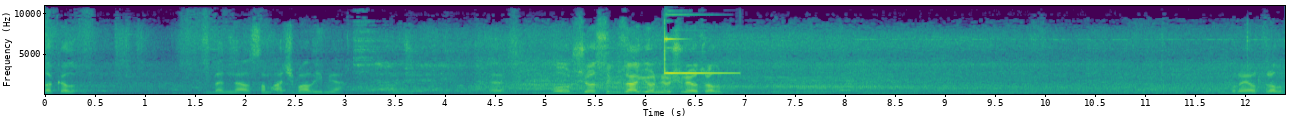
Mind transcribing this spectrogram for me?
Bakalım. Ben ne alsam açma alayım ya. Evet. O şurası güzel görünüyor. Şuraya oturalım. Buraya oturalım.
